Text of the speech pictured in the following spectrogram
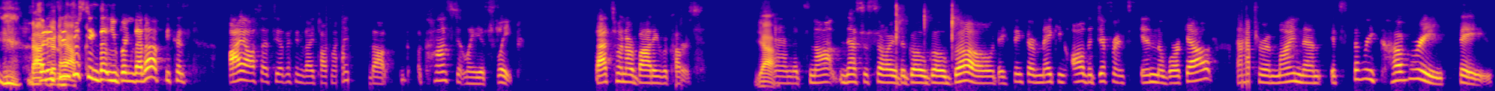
Yeah. not but it's interesting that you bring that up because I also that's the other thing that I talk to my clients about constantly is sleep. That's when our body recovers. Yeah. And it's not necessarily the go, go, go. They think they're making all the difference in the workout. I have to remind them it's the recovery phase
